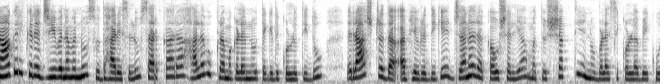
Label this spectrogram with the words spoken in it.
ನಾಗರಿಕರ ಜೀವನವನ್ನು ಸುಧಾರಿಸಲು ಸರ್ಕಾರ ಹಲವು ಕ್ರಮಗಳನ್ನು ತೆಗೆದುಕೊಳ್ಳುತ್ತಿದ್ದು, ರಾಷ್ಟ್ರದ ಅಭಿವೃದ್ಧಿಗೆ ಜನರ ಕೌಶಲ್ಯ ಮತ್ತು ಶಕ್ತಿಯನ್ನು ಬಳಸಿಕೊಳ್ಳಬೇಕು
